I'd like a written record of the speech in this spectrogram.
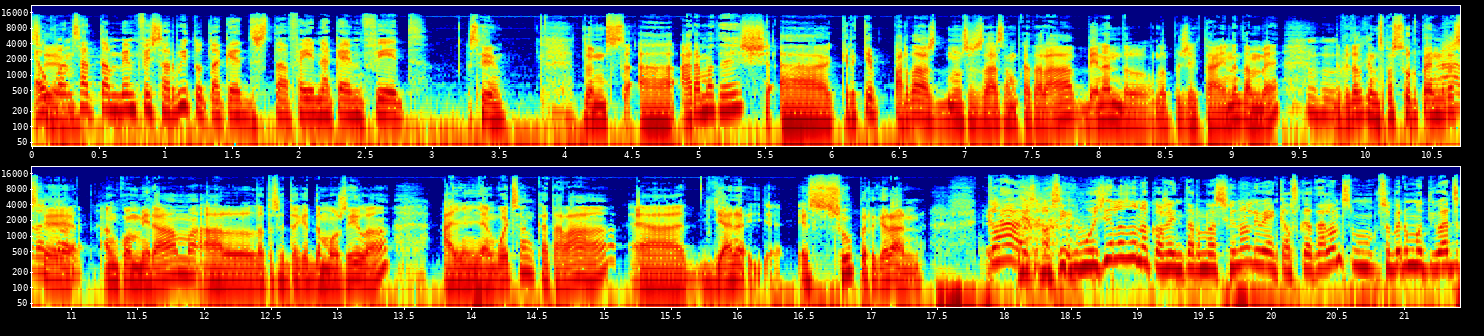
heu sí. pensat també en fer servir tota aquesta feina que hem fet Sí, Doncs uh, ara mateix uh, crec que part de les nostres dades en català venen del, del projecte AINA també. Uh -huh. De fet, el que ens va sorprendre Ah, és que en quan miràvem el dataset aquest de Mozilla, el llenguatge en català uh, ja és supergran. Clar, és, o sigui, Mozilla és una cosa internacional i bé, que els catalans són supermotivats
